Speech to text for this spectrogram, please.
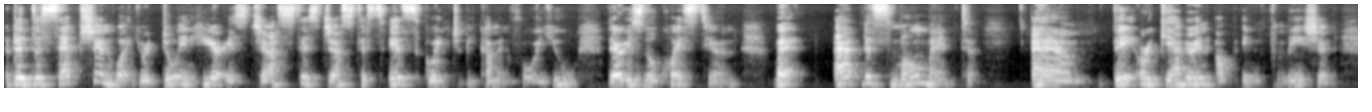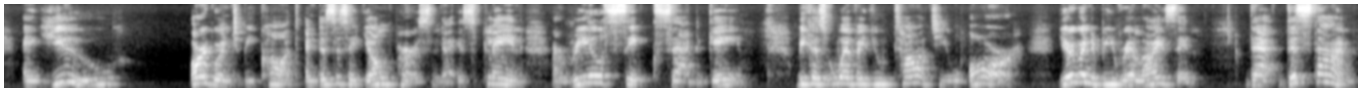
the deception what you're doing here is justice. Justice is going to be coming for you. There is no question. But at this moment um, they are gathering up information and you are going to be caught. And this is a young person that is playing a real sick sad game. Because whoever you thought you are you're going to be realizing that this time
